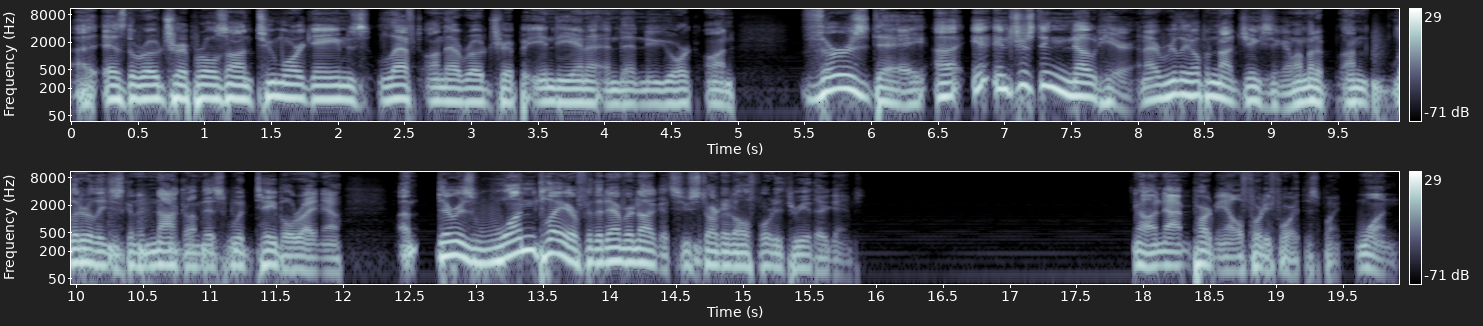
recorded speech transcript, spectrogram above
Uh, as the road trip rolls on, two more games left on that road trip: Indiana and then New York on Thursday. Uh, interesting note here, and I really hope I'm not jinxing him. I'm gonna, I'm literally just gonna knock on this wood table right now. Um, there is one player for the Denver Nuggets who started all 43 of their games. No, not pardon me, all 44 at this point. One.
